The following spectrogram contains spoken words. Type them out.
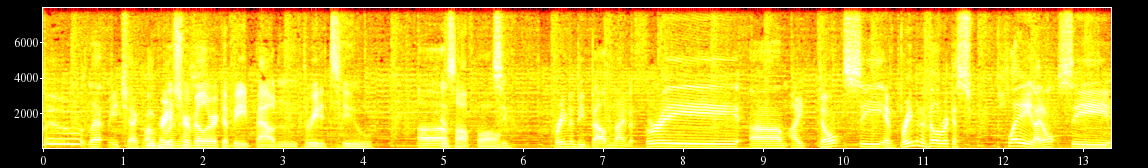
boop. Let me check on. I'm pretty Bremen's- sure Villa Rica beat Bowdon three to two Uh, in softball. see, Bremen beat Bowdon nine to three. Um, I don't see if Bremen and Villa Rica played. I don't see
